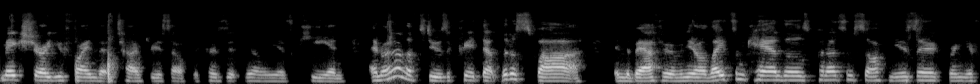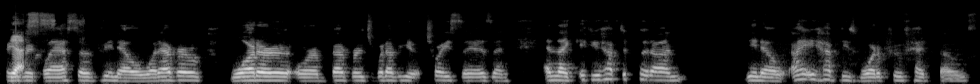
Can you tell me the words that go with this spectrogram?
make sure you find that time for yourself because it really is key and and what i love to do is to create that little spa in the bathroom you know light some candles put on some soft music bring your favorite yes. glass of you know whatever water or beverage whatever your choice is and and like if you have to put on you know, I have these waterproof headphones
